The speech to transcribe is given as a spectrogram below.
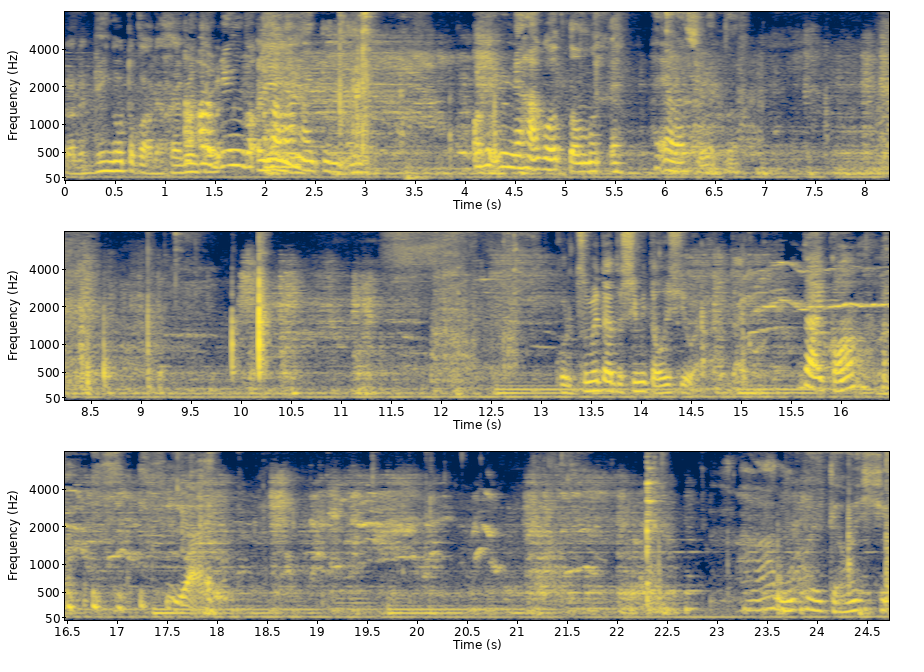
あれリンゴとかあれ早めにあ、あ食べリンゴ。買わないといいね。お昼に剥ごうと思って、部屋忘れて。これ冷たいと染みたら美味しいわ大根大根？いや。ああ、ぬくいけ美味しい。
